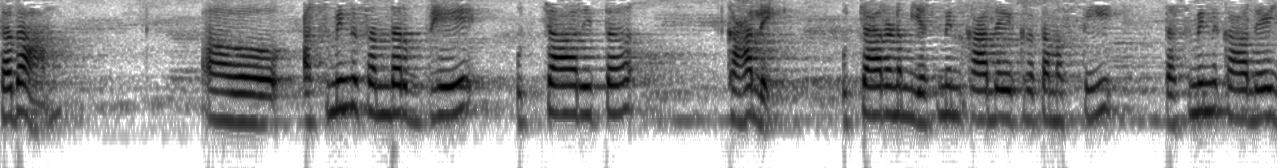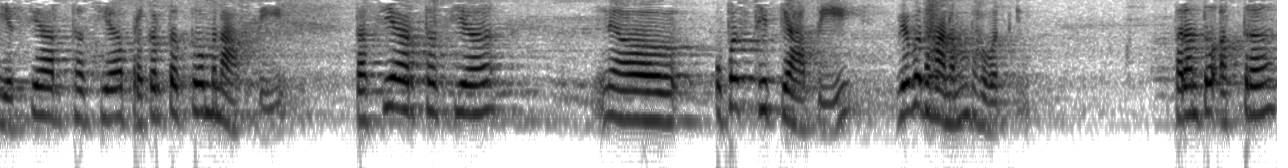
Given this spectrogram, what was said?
तदा अस्मिन् सन्दर्भे उच्चारितकाले उच्चारणं यस्मिन् काले कृतमस्ति, तस्मिन् काले यस्य अर्थस्य प्रकृतत्वं नास्ति। तस्य अर्थस्य उपस्थित्यापि व्यवधानं भवति। परन्तु अत्र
